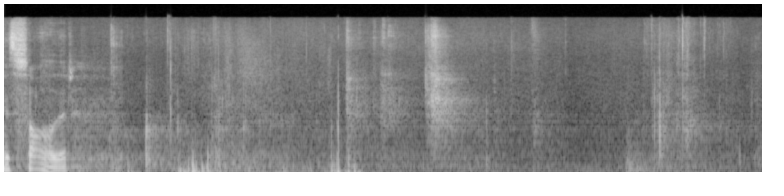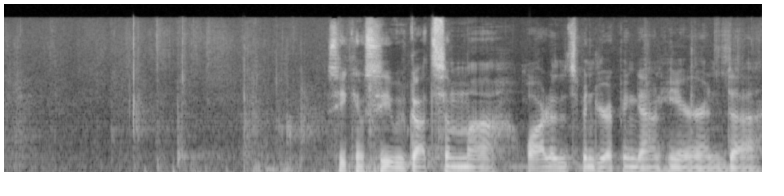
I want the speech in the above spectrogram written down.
it's solid. So you can see we've got some uh, water that's been dripping down here and uh,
